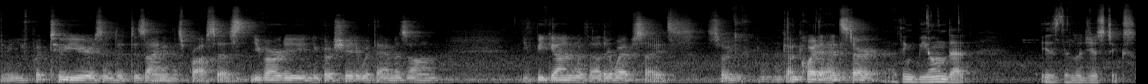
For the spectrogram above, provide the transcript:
I mean, you've put two years into designing this process. You've already negotiated with Amazon. You've begun with other websites, so you've got quite a head start. I think beyond that is the logistics.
